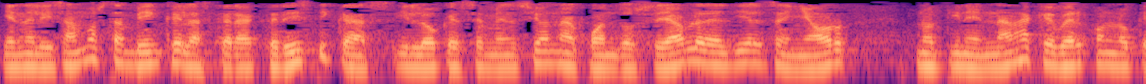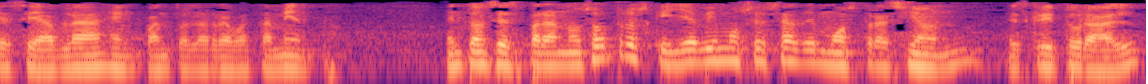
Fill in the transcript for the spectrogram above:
Y analizamos también que las características y lo que se menciona cuando se habla del día del Señor no tiene nada que ver con lo que se habla en cuanto al arrebatamiento. Entonces, para nosotros que ya vimos esa demostración escritural,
